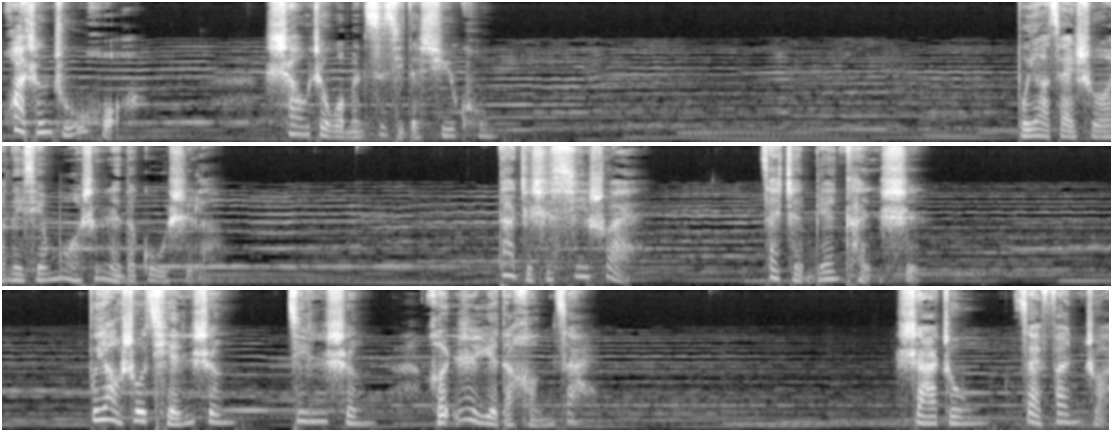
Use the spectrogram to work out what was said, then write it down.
化成烛火，烧着我们自己的虚空。不要再说那些陌生人的故事了，那只是蟋蟀在枕边啃噬。不要说前生今生。和日月的横在，沙中在翻转，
